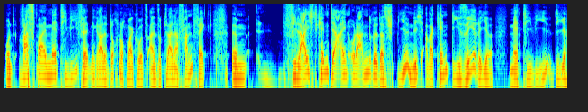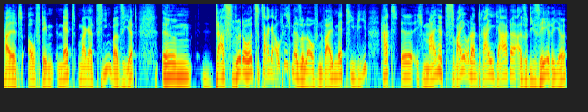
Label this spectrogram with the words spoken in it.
und was bei Mad TV fällt mir gerade doch noch mal kurz ein, so kleiner Fun-Fact, ähm, vielleicht kennt der ein oder andere das Spiel nicht, aber kennt die Serie Mad TV, die halt auf dem Mad Magazin basiert. Ähm, das würde heutzutage auch nicht mehr so laufen, weil Mad TV hat, äh, ich meine, zwei oder drei Jahre, also die Serie,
